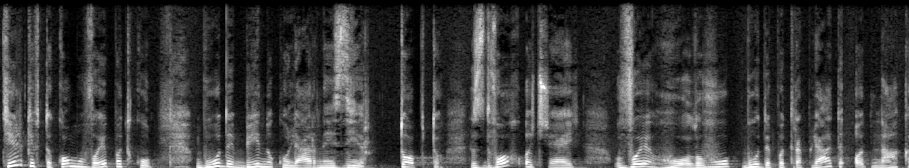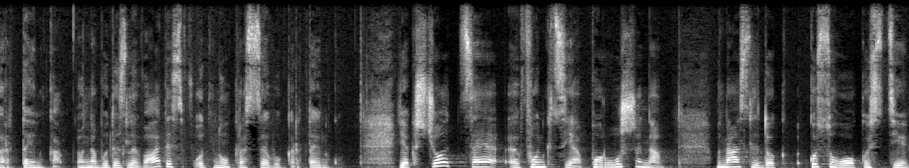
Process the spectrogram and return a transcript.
Тільки в такому випадку буде бінокулярний зір. Тобто з двох очей в голову буде потрапляти одна картинка. Вона буде зливатись в одну красиву картинку. Якщо ця е, функція порушена внаслідок косоокості,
